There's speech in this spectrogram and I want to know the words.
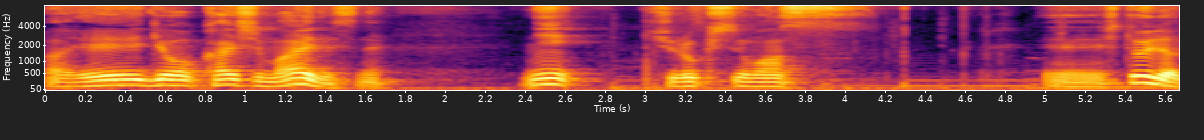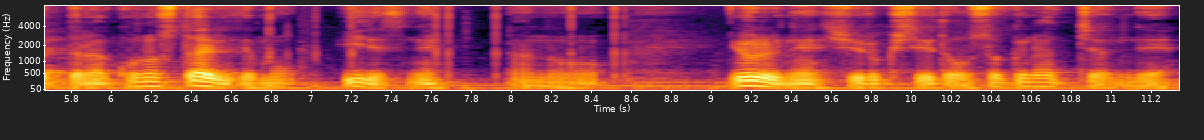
あ、営業開始前ですね、に収録してます。えー一人だったらこのスタイルでもいいですね。あの夜ね、収録してると遅くなっちゃうんで、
